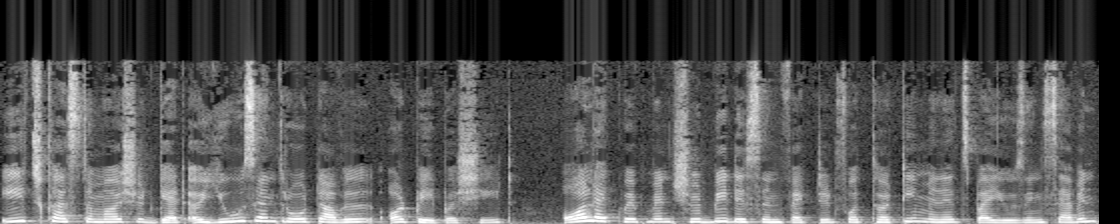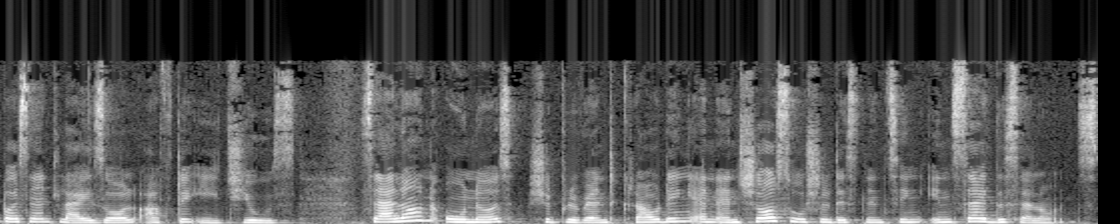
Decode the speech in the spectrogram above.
Each customer should get a use and throw towel or paper sheet. All equipment should be disinfected for 30 minutes by using 7% Lysol after each use. Salon owners should prevent crowding and ensure social distancing inside the salons.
